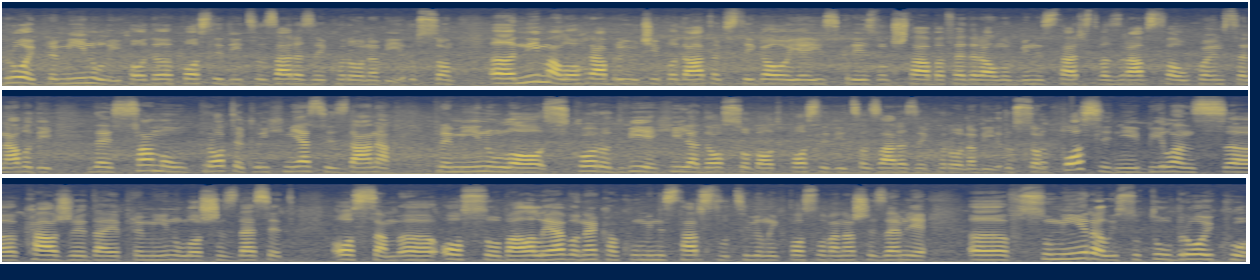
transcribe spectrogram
broj preminulih od eh, posljedica zaraze koronavirusom. Nimalo hrabrujući podatak stigao je iz kriznog štaba Federalnog ministarstva zdravstva u kojem se navodi da je samo u proteklih mjesec dana preminulo skoro 2000 osoba od posljedica zaraze koronavirusom. Posljednji bilans kaže da je preminulo 68 osoba, ali evo nekako u Ministarstvu civilnih poslova naše zemlje e, sumirali su tu brojku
